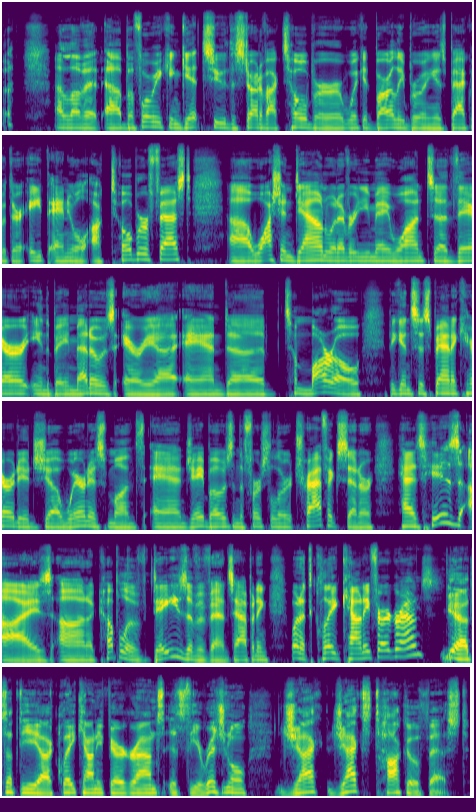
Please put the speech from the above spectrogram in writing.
I love it. Uh, before we can get to the start of October, Wicked Barley Brewing is back with their eighth annual Oktoberfest, uh, washing down whatever you may want uh, there in the Bay Meadows area. And uh, tomorrow begins Hispanic Heritage Awareness Month, and Jay Bose in the First Alert Traffic Center has his eyes on a couple of days of events happening. What at the Clay County Fairgrounds? Yeah, it's at the uh, Clay County Fairgrounds. It's the original Jack Jax Taco Fest.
